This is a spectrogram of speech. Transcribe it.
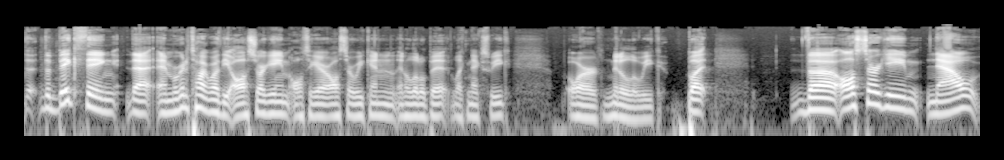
the, the big thing that, and we're going to talk about the All Star game altogether, All Star weekend in a little bit, like next week or middle of the week. But the All Star game now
